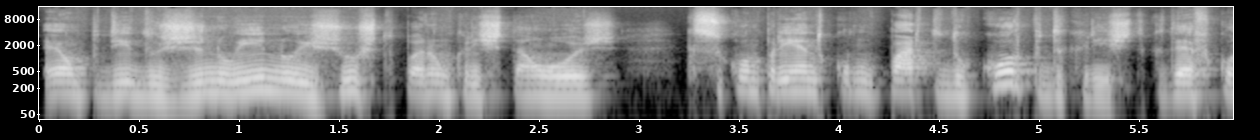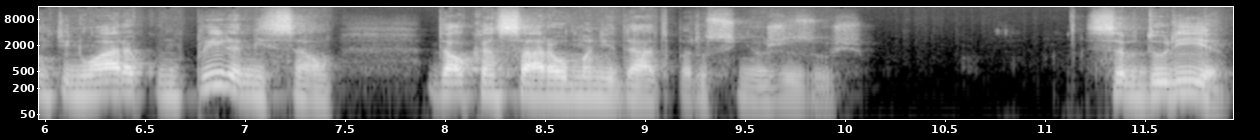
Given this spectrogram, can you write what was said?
é um pedido genuíno e justo para um cristão hoje que se compreende como parte do corpo de Cristo, que deve continuar a cumprir a missão de alcançar a humanidade para o Senhor Jesus. Sabedoria,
